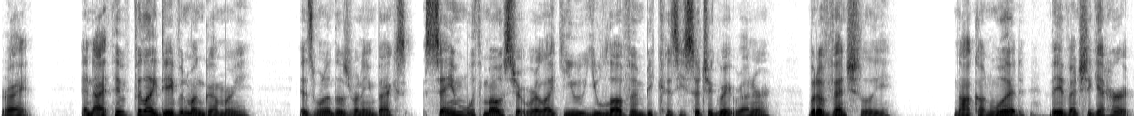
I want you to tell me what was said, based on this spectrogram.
right? And I think feel like David Montgomery is one of those running backs. Same with Mostert, where like you you love him because he's such a great runner, but eventually, knock on wood, they eventually get hurt.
